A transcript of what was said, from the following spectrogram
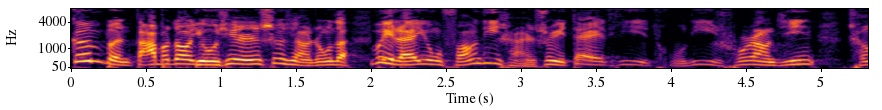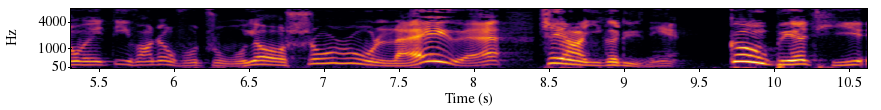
根本达不到有些人设想中的未来用房地产税代替土地出让金，成为地方政府主要收入来源这样一个理念。更别提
